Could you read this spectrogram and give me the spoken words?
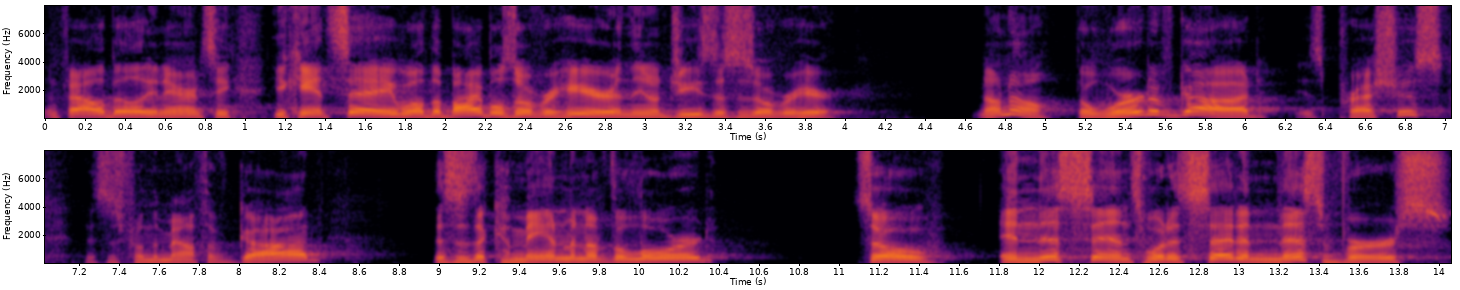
infallibility, and inerrancy. You can't say, well, the Bible's over here and you know, Jesus is over here. No, no. The Word of God is precious. This is from the mouth of God. This is the commandment of the Lord. So, in this sense, what is said in this verse,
